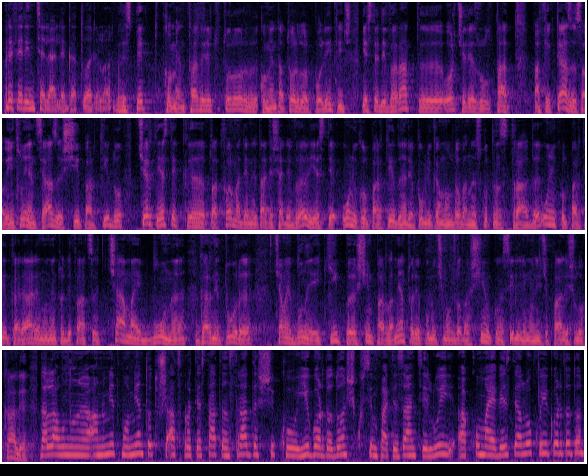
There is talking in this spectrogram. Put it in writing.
preferințele alegătorilor. Respect comentariile tuturor comentatorilor politici. Este adevărat, uh, orice rezultat afectează sau influențează și partidul. Cert este că Platforma Demnitate și Adevăr este unicul partid în Republica Moldova născut în stradă, unicul partid care are în momentul de față cea mai bună garnitură, cea mai bună echipă și în Parlamentul Republicii Moldova și în consiliile municipale și locale. Dar la un anumit moment totuși ați protestat în stradă și cu Igor Dodon și cu simpatizanții lui. Acum mai aveți dialog cu Igor Dodon?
